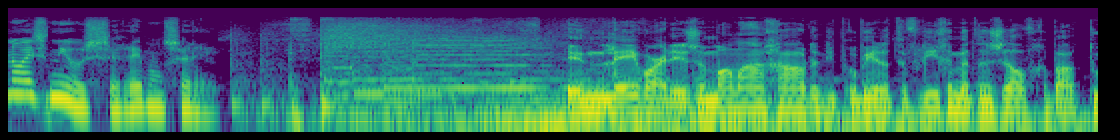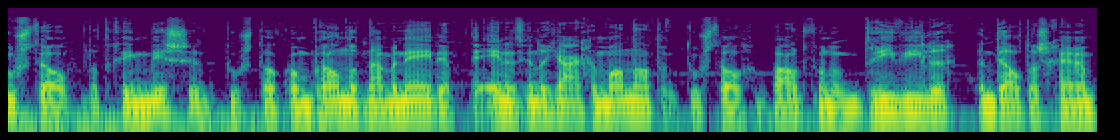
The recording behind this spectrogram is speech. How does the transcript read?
NOS Nieuws. Raymond Serré. In Leeuwarden is een man aangehouden die probeerde te vliegen met een zelfgebouwd toestel. Dat ging mis, het toestel kwam brandend naar beneden. De 21-jarige man had een toestel gebouwd van een driewieler, een deltascherm...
